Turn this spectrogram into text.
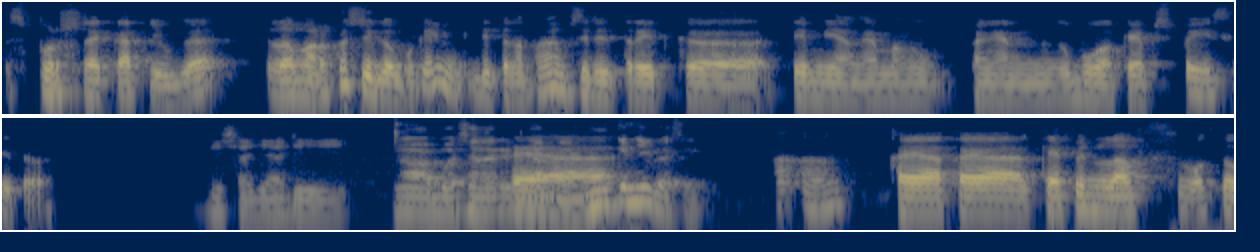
Spurs nekat juga, Lamarcus juga mungkin di tengah-tengah bisa di-trade ke tim yang emang pengen ngebuka cap space gitu. Bisa jadi. Nah, buat salary Kayak- dump ya. Mungkin juga sih. Uh-uh. Kayak kayak Kevin Love waktu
